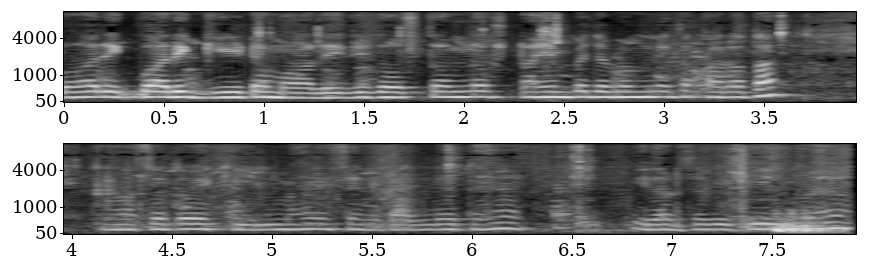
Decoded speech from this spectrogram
बारीक बारीक गीटें मार रही थी दोस्तों हमने उस टाइम पे जब हमने इसे करा था। यहाँ से तो एक कील में है, इसे निकाल देते हैं। इधर से भी कील में है।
